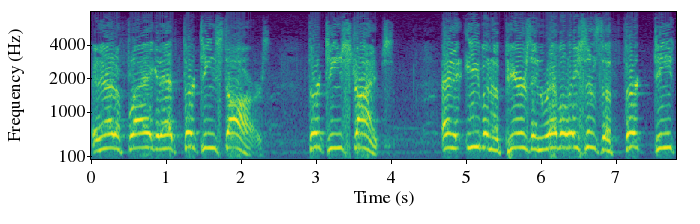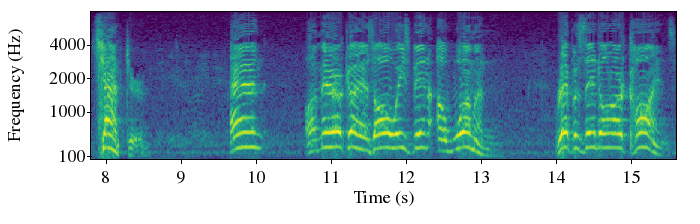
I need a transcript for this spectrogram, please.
It had a flag, it had 13 stars, 13 stripes. And it even appears in Revelations, the 13th chapter. And America has always been a woman represented on our coins.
